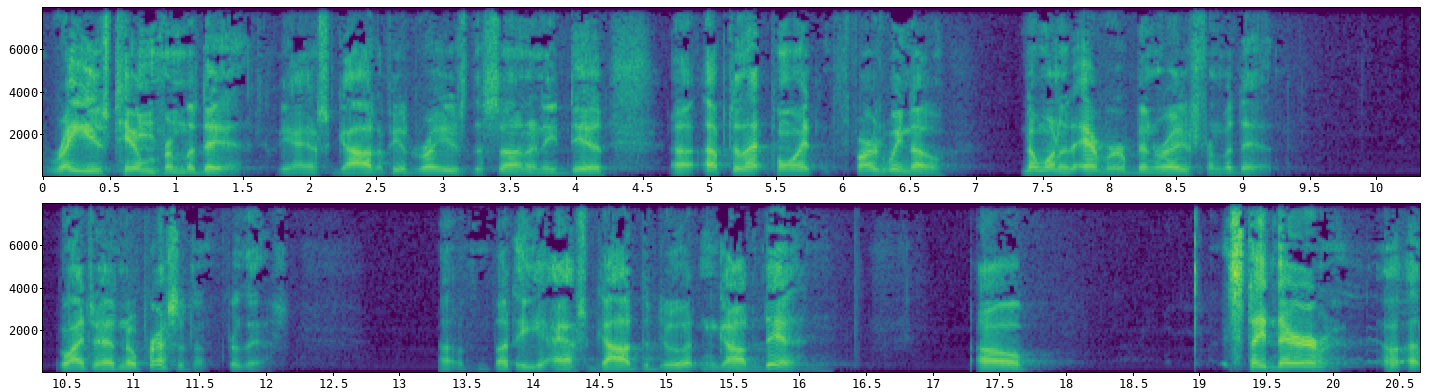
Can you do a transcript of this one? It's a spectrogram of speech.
raised him from the dead. He asked God if he had raised the son, and he did. Uh, up to that point, as far as we know, no one had ever been raised from the dead. Elijah had no precedent for this. Uh, but he asked God to do it, and God did. Oh, stayed there uh, uh,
